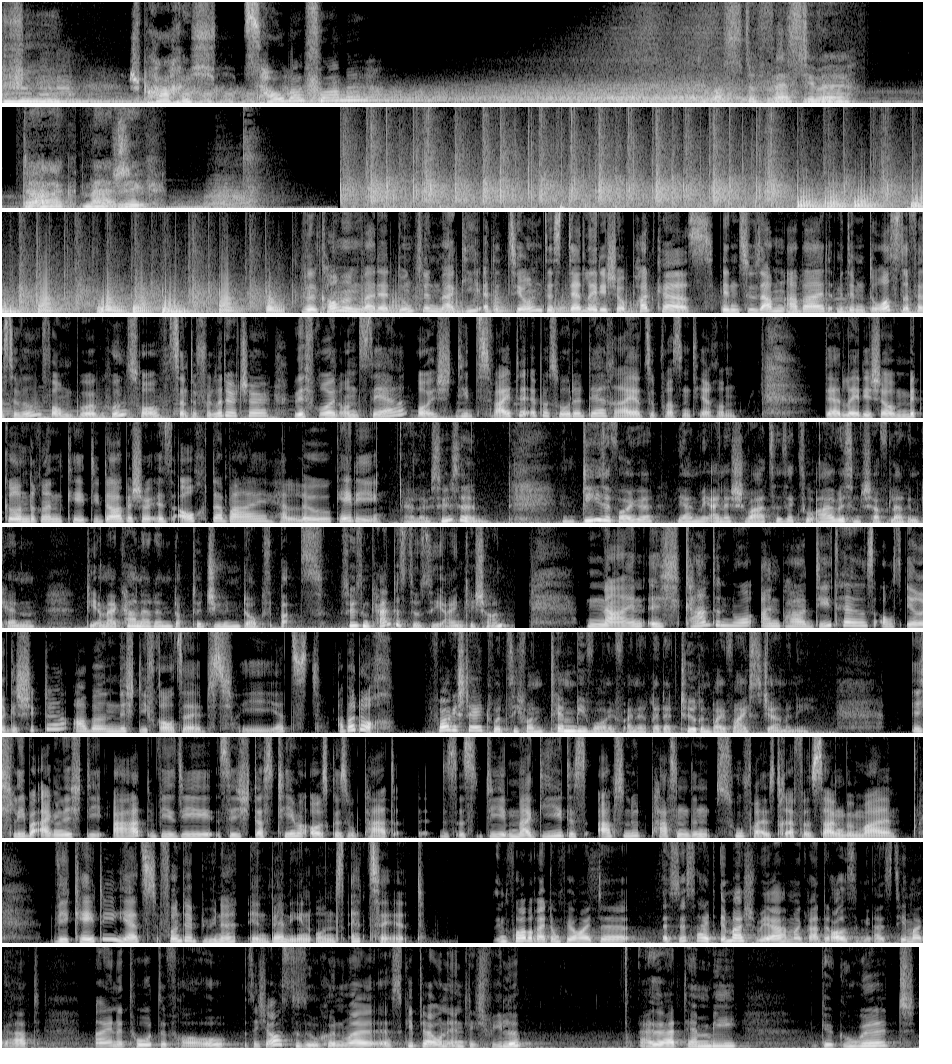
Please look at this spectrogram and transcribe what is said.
Wie sprach ich Zauberformel? Droste Festival. Dark Magic. Willkommen bei der dunklen Magie-Edition des Dead Lady Show Podcasts. In Zusammenarbeit mit dem Droste Festival vom Burg Hulshof Center for Literature. Wir freuen uns sehr, euch die zweite Episode der Reihe zu präsentieren. Dead Lady Show Mitgründerin Katie Derbyshire ist auch dabei. Hallo Katie. Hallo Susan. In dieser Folge lernen wir eine schwarze Sexualwissenschaftlerin kennen, die Amerikanerin Dr. June Dobbs Butts. Susan, kanntest du sie eigentlich schon? Nein, ich kannte nur ein paar Details aus ihrer Geschichte, aber nicht die Frau selbst. Jetzt aber doch. Vorgestellt wird sie von Tembi Wolf, einer Redakteurin bei Vice Germany. Ich liebe eigentlich die Art, wie sie sich das Thema ausgesucht hat. Das ist die Magie des absolut passenden Zufallstreffes, sagen wir mal. Wie Katie jetzt von der Bühne in Berlin uns erzählt. In Vorbereitung für heute es ist halt immer schwer, haben wir gerade draußen als Thema gehabt, eine tote Frau sich auszusuchen, weil es gibt ja unendlich viele. Also hat Tembi gegoogelt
